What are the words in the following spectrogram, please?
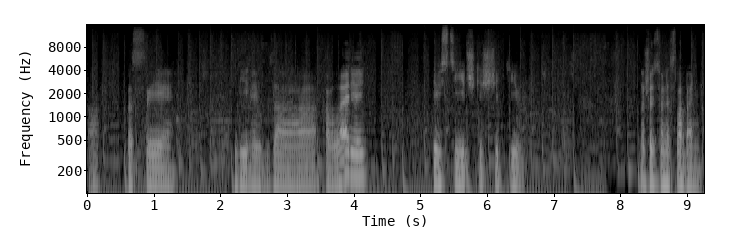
Так, песи бігають за кавалерією. Півстічки щитів. Ну, щось вони слабенько.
